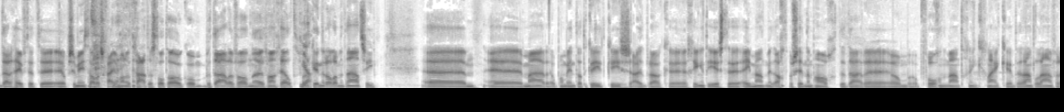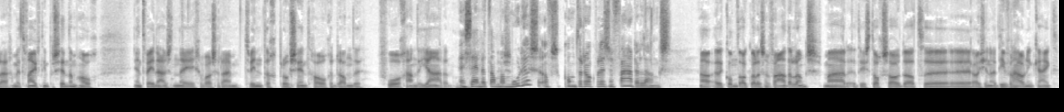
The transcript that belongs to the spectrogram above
daar heeft het op zijn minst alle schijn van. Het gaat tenslotte ook om betalen van, van geld, van Ja. kinderalimentatie. Ehm, eh, maar op het moment dat de kredietcrisis uitbrak... eh, ging het eerst eh, één maand met 8% omhoog. De, daar, eh, om, op volgende maand ging gelijk het aantal aanvragen met 15% omhoog. En 2009 was ruim 20% hoger dan de voorgaande jaren. En zijn dat allemaal Dus- moeders? Of komt er ook wel eens een vader langs? Nou, er komt ook wel eens een vader langs. Maar het is toch zo dat als je naar die verhouding kijkt...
